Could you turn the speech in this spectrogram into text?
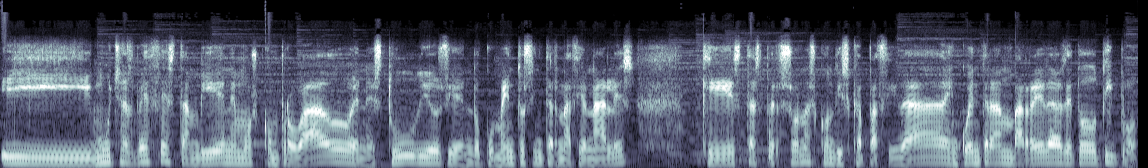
Y muchas veces también hemos comprobado en estudios y en documentos internacionales que estas personas con discapacidad encuentran barreras de todo tipo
